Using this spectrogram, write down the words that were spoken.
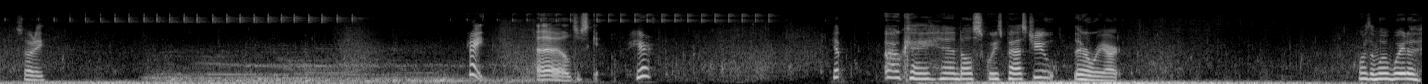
sorry. I'll just get over here. Yep. Okay, and I'll squeeze past you. There we are. More than one way to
